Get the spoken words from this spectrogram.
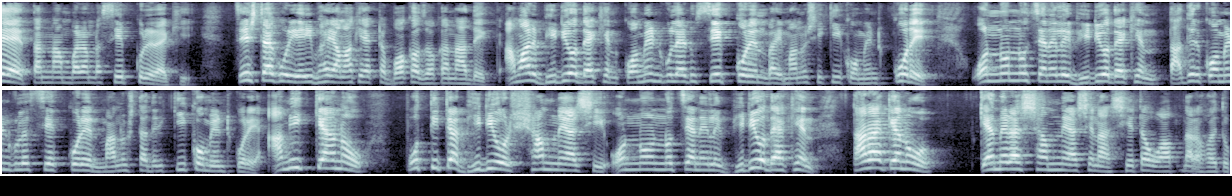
দেয়, তার নাম্বার আমরা সেভ করে রাখি। চেষ্টা করি, এই ভাই আমাকে একটা বকা জকা না দেখ। আমার ভিডিও দেখেন, কমেন্টগুলো একটু চেক করেন ভাই, মানুষই কি কমেন্ট করে। অন্য অন্য চ্যানেলে ভিডিও দেখেন, তাদের কমেন্টগুলো চেক করেন, মানুষ তাদের কি কমেন্ট করে। আমি কেন প্রতিটা ভিডিওর সামনে আসি, অন্য অন্য চ্যানেলে ভিডিও দেখেন, তারা কেন ক্যামেরার সামনে আসে না, সেটাও আপনারা হয়তো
